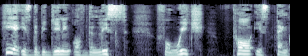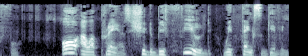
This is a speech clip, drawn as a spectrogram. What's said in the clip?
Here is the beginning of the list for which Paul is thankful. All our prayers should be filled with thanksgiving.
